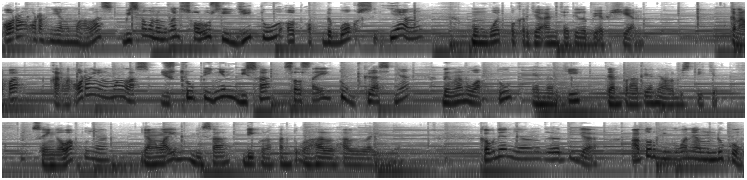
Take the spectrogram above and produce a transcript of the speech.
orang-orang yang malas bisa menemukan solusi G2 out of the box yang membuat pekerjaan jadi lebih efisien. Kenapa? Karena orang yang malas justru ingin bisa selesai tugasnya dengan waktu, energi, dan perhatian yang lebih sedikit. Sehingga waktunya yang lain bisa digunakan untuk hal-hal lainnya. Kemudian yang ketiga, atur lingkungan yang mendukung.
